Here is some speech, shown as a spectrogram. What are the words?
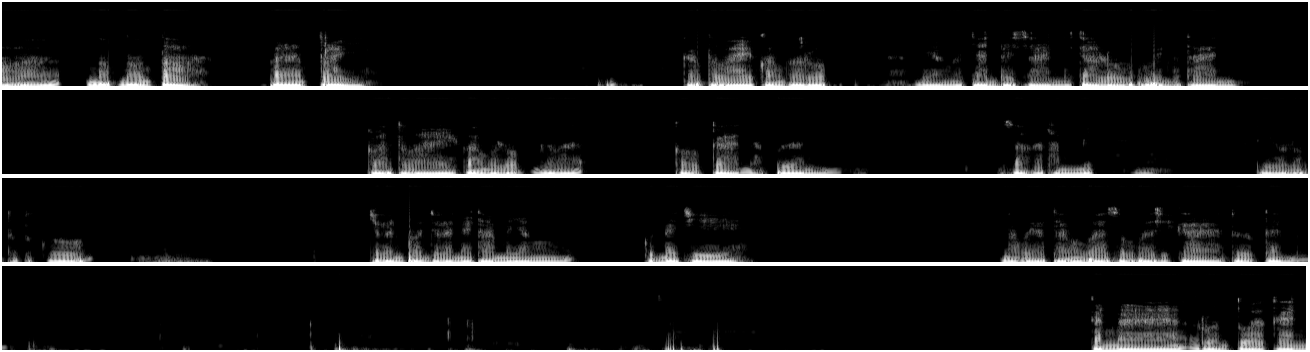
อนอบน้อมต่อพระไตรกับถวายความเคารพเมืองอาจารย์ไพศาลนิจาโลผู้เป็นประธานกราบถวายความเคารพแล้วก็ขอโอกาสเพื่อนสากธรรมมิตรที่เคารพทุกๆรูปเจริญพรเจริญในธรรมมายังคุณแม่ชีนักวิทยาธรรมวาสุภาสิกาทุกท่าน กันมารวมตัวกัน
